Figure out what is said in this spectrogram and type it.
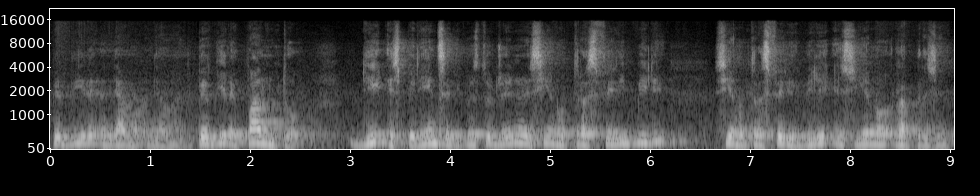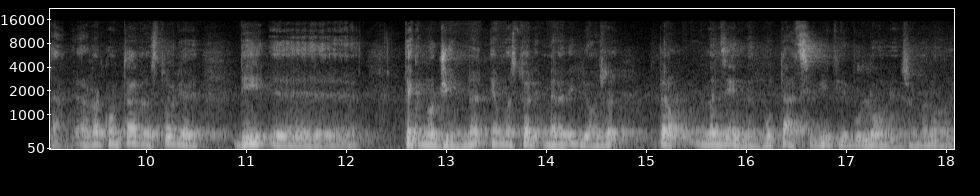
Per dire, andiamo, andiamo avanti, per dire quanto di esperienze di questo genere siano trasferibili siano trasferibili e siano rappresentabili. A raccontare la storia di eh, Tecnogym è una storia meravigliosa, però l'azienda Bottazzi, Viti e Bulloni, insomma, no,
